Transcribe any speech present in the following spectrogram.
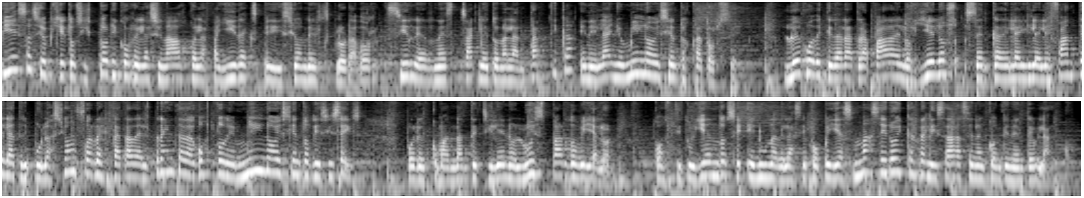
12 objetos históricos relacionados con la fallida expedición del explorador Sir Ernest Shackleton a la Antártica en el año 1914. Luego de quedar atrapada en los hielos cerca de la isla Elefante, la tripulación fue rescatada el 30 de agosto de 1916 por el comandante chileno Luis Pardo Villalón, constituyéndose en una de las epopeyas más heroicas realizadas en el continente blanco.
